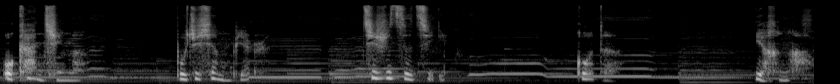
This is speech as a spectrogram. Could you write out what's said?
我看清了，不去羡慕别人，其实自己。过得也很好。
